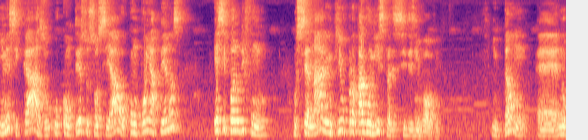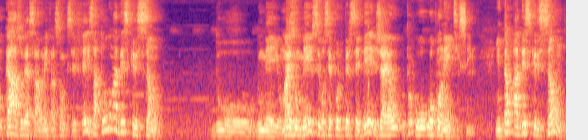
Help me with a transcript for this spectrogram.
e- e- nesse caso, o contexto social compõe apenas esse pano de fundo, o cenário em que o protagonista se desenvolve. Então, é, no caso dessa orientação que você fez, há toda uma descrição do, do meio, mas o meio, se você for perceber, já é o, o- o oponente. Sim. Então, a descrição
